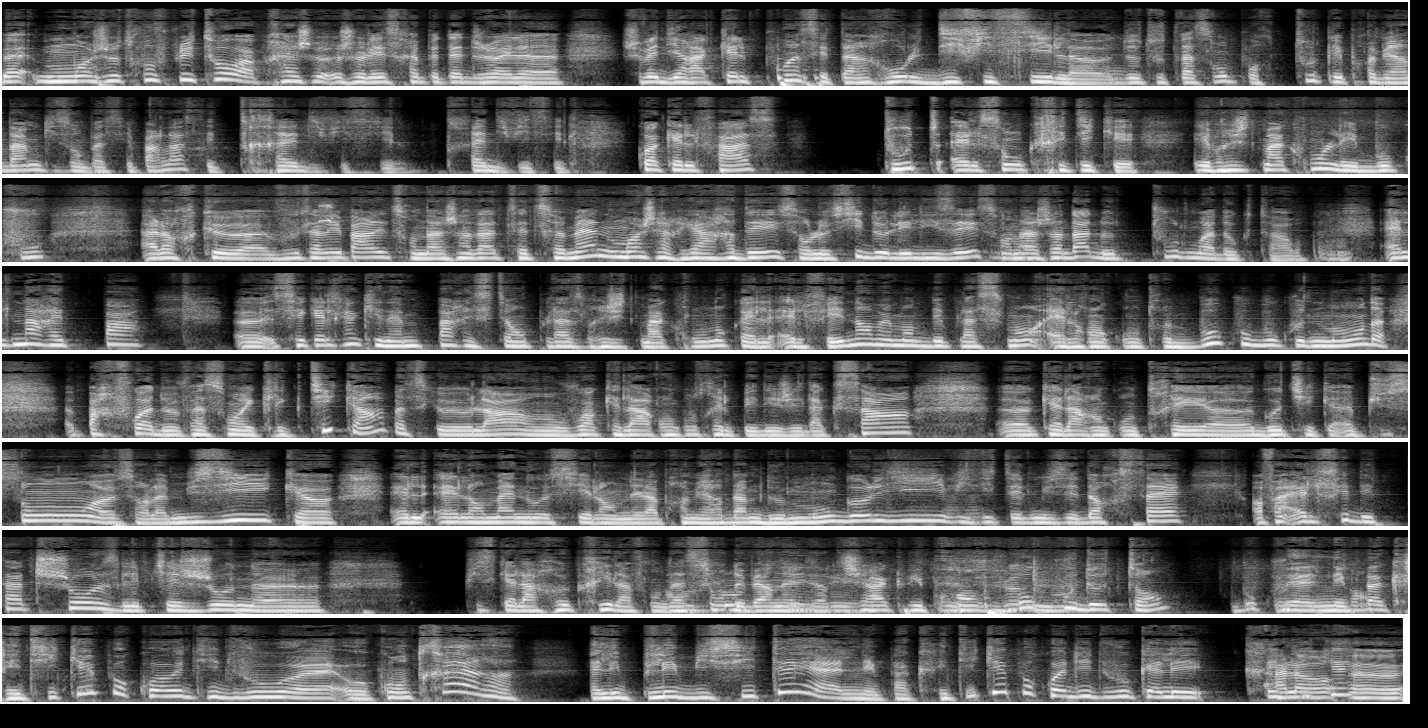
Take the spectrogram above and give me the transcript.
Ben, moi, je trouve plutôt. Après, je, je laisserai peut-être Joël. Euh, je vais dire à quel point c'est un rôle difficile. Euh, de toute façon, pour toutes les premières dames qui sont passées par là, c'est très difficile, très difficile. Quoi qu'elles fassent, toutes, elles sont critiquées. Et Brigitte Macron l'est beaucoup. Alors que euh, vous avez parlé de son agenda de cette semaine. Moi, j'ai regardé sur le site de l'Élysée son agenda de tout le mois d'octobre. Elle n'arrête pas. Euh, c'est quelqu'un qui n'aime pas rester en place, Brigitte Macron. Donc, elle, elle, fait énormément de déplacements. Elle rencontre beaucoup, beaucoup de monde, euh, parfois de façon éclectique, hein, parce que là, on voit qu'elle a rencontré le PDG d'AXA, qu'elle a rencontré Gauthier Capuçon sur la musique. elle, elle emmène aussi, elle emmenait la première dame de Mongolie, visiter le musée d'Orsay. Enfin, elle fait des tas de choses. Les pièces jaunes, euh, puisqu'elle a repris la fondation de Bernadette Chirac, lui prend beaucoup de temps. Mais elle n'est pas critiquée. Pourquoi dites-vous euh, Au contraire, elle est plébiscitée. Elle n'est pas critiquée. Pourquoi dites-vous qu'elle est critiquée? Alors, euh,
